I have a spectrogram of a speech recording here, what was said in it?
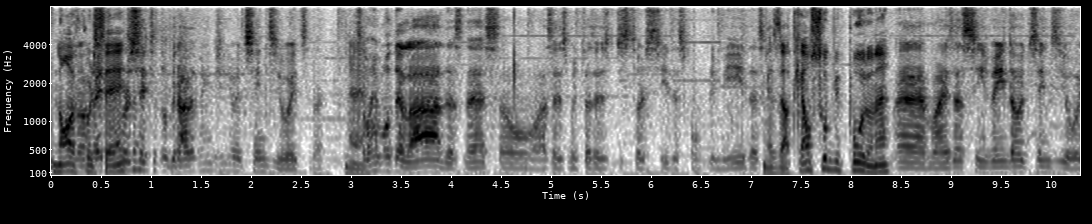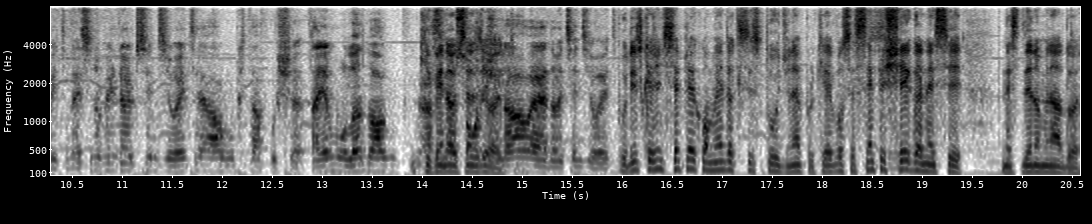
9%. 90% do grave vem de 808, né? É. São remodeladas, né? São, às vezes, muitas vezes distorcidas, comprimidas. Exato, que é um sub puro, né? É, mas assim, vem da 808, né? Se não vem da 808 é algo que tá puxando, tá emulando algo que assim, vem da 808. original é da 808. Por isso que a gente sempre recomenda que se estude, né? Porque aí você sempre Sim. chega nesse, nesse denominador.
